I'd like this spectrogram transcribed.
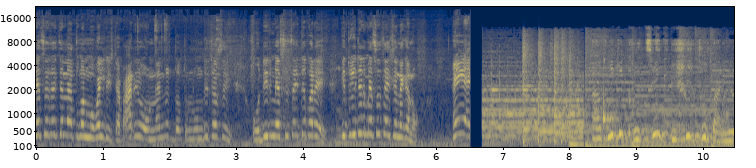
মেসেজ আইছে না, তোমার মোবাইল ডিস্টার্ব আরে, অন্যান্য যত লোন দিতেছি ওদির মেসেজ আইতে পারে, কিন্তু এটার মেসেজ আইছে না কেন? হ্যাঁ আপনি কি খুঁজছেন বিশুদ্ধ পানীয়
